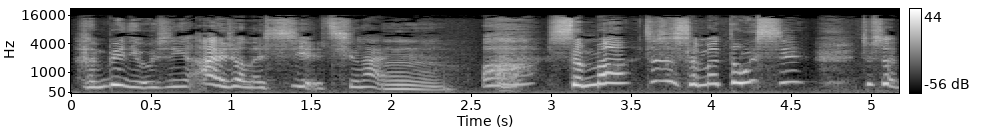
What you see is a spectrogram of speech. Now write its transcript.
横滨流星爱上了西野七濑。嗯啊，什么？这是什么东西？就是。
